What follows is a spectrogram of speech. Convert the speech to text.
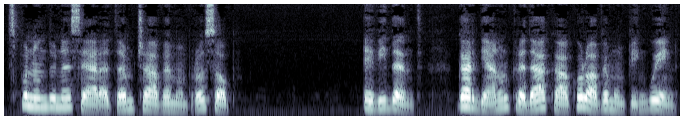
spunându-ne să arătăm ce avem în prosop. Evident, gardianul credea că acolo avem un pinguin.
